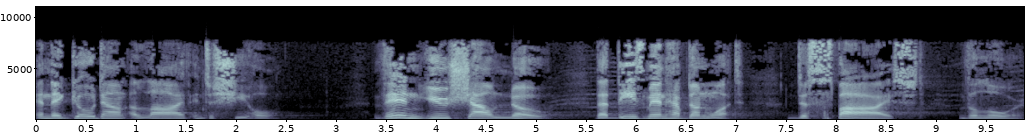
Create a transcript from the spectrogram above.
and they go down alive into Sheol, then you shall know that these men have done what? Despised the Lord.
